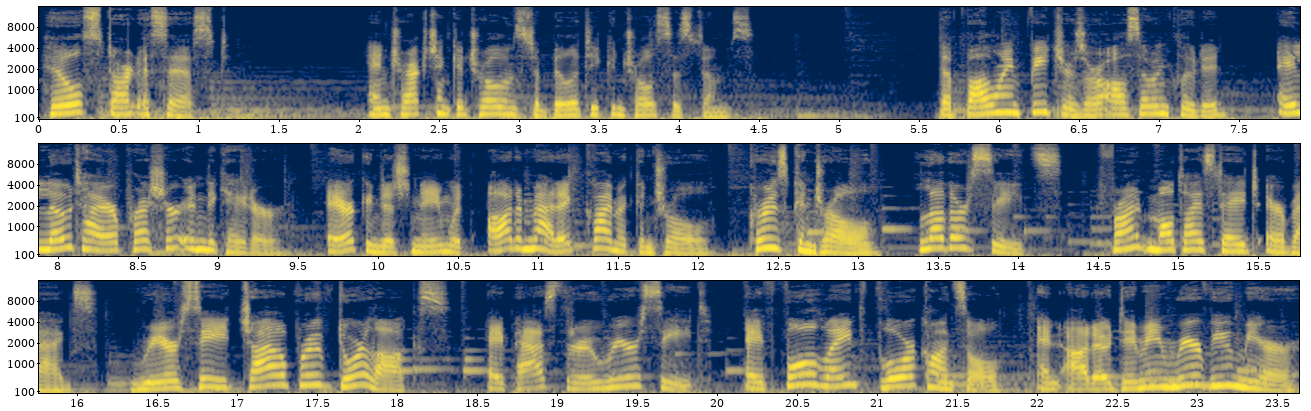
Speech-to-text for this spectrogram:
Hill Start Assist, and traction control and stability control systems. The following features are also included a low tire pressure indicator, air conditioning with automatic climate control, cruise control, leather seats, front multi stage airbags, rear seat child proof door locks, a pass through rear seat, a full length floor console, an auto dimming rearview mirror,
